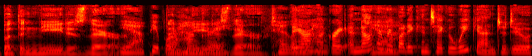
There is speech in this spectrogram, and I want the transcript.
but the need is there. Yeah, people the are hungry. need is there. Totally They are hungry, and not Yeah. everybody can take a weekend to do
